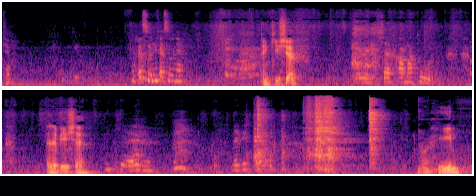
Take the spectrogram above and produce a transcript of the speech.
Jom. Makan sunya, kat sunya. Thank you, Chef. Oh, Chef amatur. I love you, Chef. Okay. David. Rahim.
